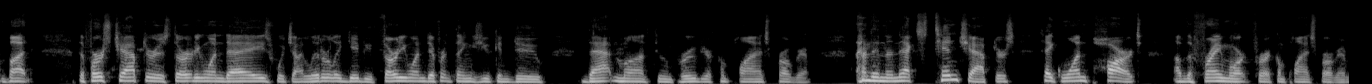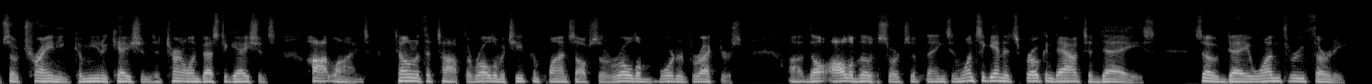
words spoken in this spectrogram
But the first chapter is 31 days, which I literally give you 31 different things you can do that month to improve your compliance program. And then the next 10 chapters take one part of the framework for a compliance program. So, training, communications, internal investigations, hotlines, tone at the top, the role of a chief compliance officer, the role of board of directors, uh, the, all of those sorts of things. And once again, it's broken down to days. So, day one through 30.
